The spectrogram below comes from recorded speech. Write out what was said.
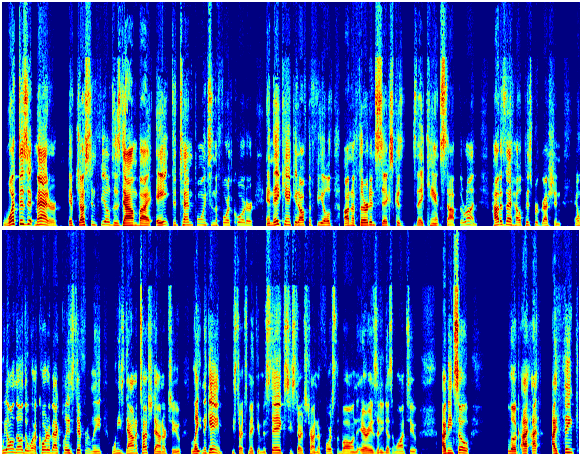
what does it matter if Justin Fields is down by eight to 10 points in the fourth quarter and they can't get off the field on a third and six because they can't stop the run? How does that help his progression? And we all know that when a quarterback plays differently, when he's down a touchdown or two late in the game, he starts making mistakes. He starts trying to force the ball into areas that he doesn't want to. I mean, so look, I, I I think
